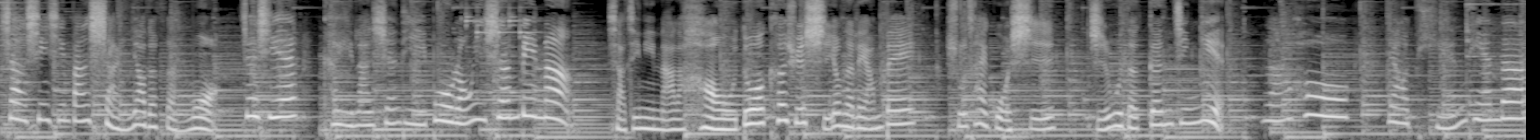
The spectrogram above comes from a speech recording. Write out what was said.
像星星般闪耀的粉末，这些可以让身体不容易生病呢。小精灵拿了好多科学使用的量杯、蔬菜果实、植物的根茎叶，然后要甜甜的，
